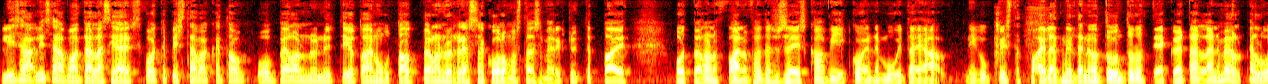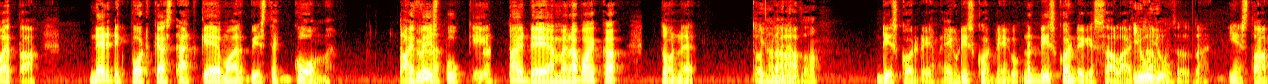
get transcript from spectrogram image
lisää, lisää vaan tällaisia, että voitte pistää vaikka, että on, on pelannut nyt jotain uutta, oot pelannut Ressa kolmosta esimerkiksi nyt, tai oot pelannut Final Fantasy 7 viikkoa ennen muita, ja niin kuin pistät maille, että miltä ne on tuntunut, tiedätkö, ja tällainen, me, me luetaan. nerdicpodcast at gmail.com tai Kyllä. Facebookiin, tai DMnä vaikka tonne tota, ihan minä vaan. Discordiin, ei kun Discordiin, kun, no Discordiinkin saa laittaa, Juu, juu. mutta tota, Insta,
